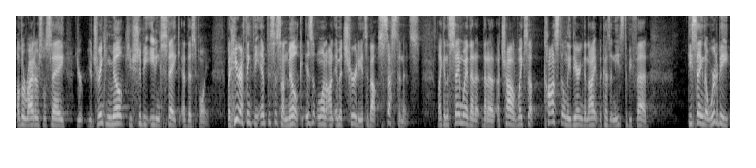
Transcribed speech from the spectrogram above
other writers will say, you're, you're drinking milk, you should be eating steak at this point. But here, I think the emphasis on milk isn't one on immaturity, it's about sustenance. Like in the same way that a, that a, a child wakes up constantly during the night because it needs to be fed, he's saying that we're to be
